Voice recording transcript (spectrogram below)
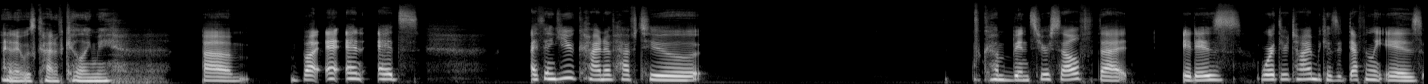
and it was kind of killing me. Um, but, and, and it's, I think you kind of have to convince yourself that it is worth your time because it definitely is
